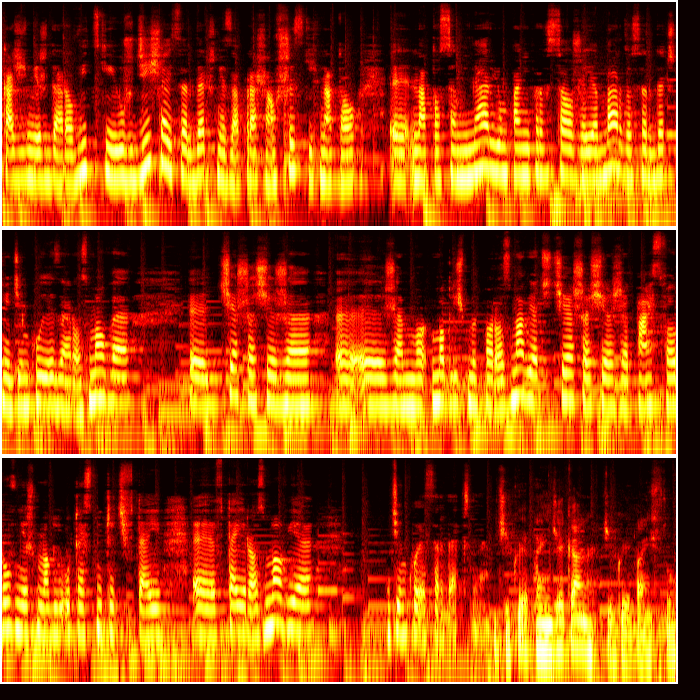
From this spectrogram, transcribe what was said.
Kazimierz Darowicki. Już dzisiaj serdecznie zapraszam wszystkich na to, e, na to seminarium. Panie profesorze, ja bardzo serdecznie dziękuję za rozmowę. E, Cieszę się, że, e, e, że mo- mogliśmy porozmawiać. Cieszę się, że Państwo również mogli uczestniczyć w tej, w tej rozmowie. Dziękuję serdecznie. Dziękuję Pani Dziekan, dziękuję Państwu.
